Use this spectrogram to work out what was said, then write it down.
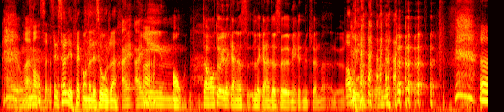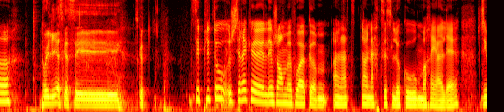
Ah non, c'est- C'est ça l'effet qu'on a laissé aux gens. I, I Ah. mean, On. Toronto et le Canada, le Canada se méritent mutuellement. Ah oui. Euh, Toi, Ellie, est-ce que c'est. Est-ce que. C'est plutôt, je dirais que les gens me voient comme un, un artiste local montréalais. Je dis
